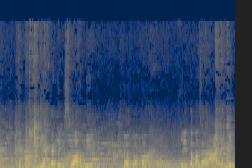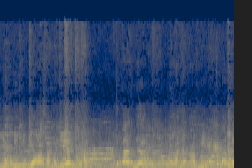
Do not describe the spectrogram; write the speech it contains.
diangkat jadi suami. Jadi teman saya ada yang jadi di, dipiara sama dia gitu tetangga tetangga kami tetangga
